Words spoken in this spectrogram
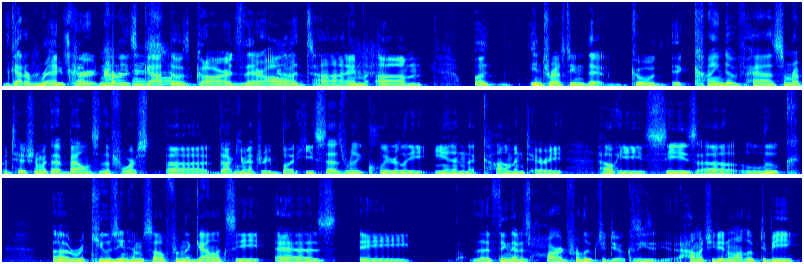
He's got a red He's got curtain. curtains. He's got those guards there all Yeah. the time. Um, uh, interesting that goes. It kind of has some repetition with that Balance of the Force uh, documentary, but he says really clearly in the commentary how he sees uh, Luke uh, recusing himself from the galaxy as a the thing that is hard for Luke to do because he's how much he didn't want Luke to be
